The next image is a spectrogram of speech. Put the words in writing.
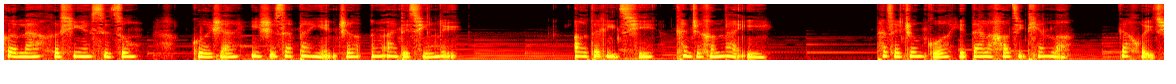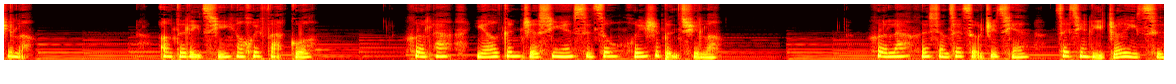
赫拉和西园四宗果然一直在扮演着恩爱的情侣。奥德里奇看着很满意，他在中国也待了好几天了，该回去了。奥德里奇要回法国，赫拉也要跟着西园四宗回日本去了。赫拉很想在走之前再见李哲一次，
